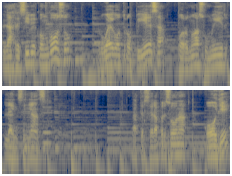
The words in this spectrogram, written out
la recibe con gozo, luego tropieza por no asumir la enseñanza. La tercera persona oye,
